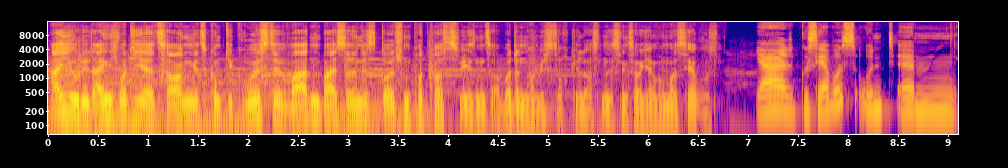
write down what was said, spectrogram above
Hi Judith, eigentlich wollte ich jetzt sagen, jetzt kommt die größte Wadenbeißerin des deutschen Podcastwesens, aber dann habe ich es doch gelassen. Deswegen sage ich einfach mal Servus. Ja, Servus und ähm,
